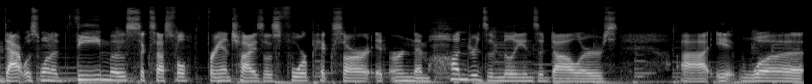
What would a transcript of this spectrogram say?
That was one of the most successful franchises for Pixar. It earned them hundreds of millions of dollars. Uh, it wa-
